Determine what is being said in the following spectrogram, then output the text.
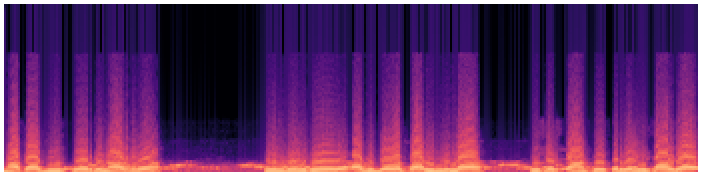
ਮਾਤਾ ਜੀਤ ਕੌਰ ਦੇ ਨਾਲ ਹੋਇਆ। ਇਸ ਦਿਨ ਤੇ ਅੱਜ ਬਹੁਤ ਭਾਰੀ ਮੇਲਾ ਇਸ ਸਥਾਨ ਤੇ ਤਰਵੈਣੀ ਸਾਹਿਬ ਦਾ,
